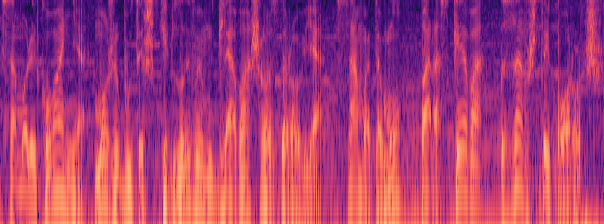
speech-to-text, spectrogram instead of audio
Самолікування може бути шкідливим для вашого здоров'я. Саме тому Параскева завжди поруч.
